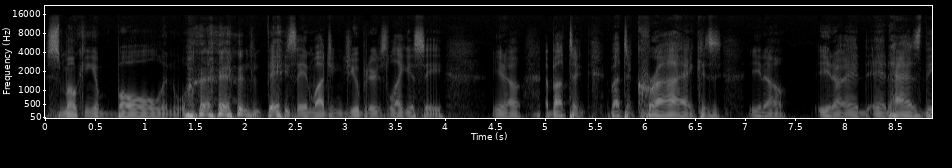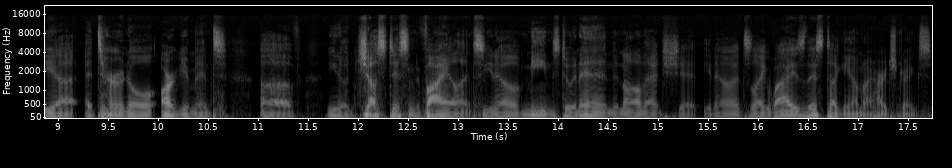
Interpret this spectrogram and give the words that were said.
smoking a bowl and basically and watching Jupiter's Legacy. You know, about to about to cry because you know you know it it has the uh, eternal argument of you know justice and violence. You know, means to an end and all that shit. You know, it's like why is this tugging on my heartstrings?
